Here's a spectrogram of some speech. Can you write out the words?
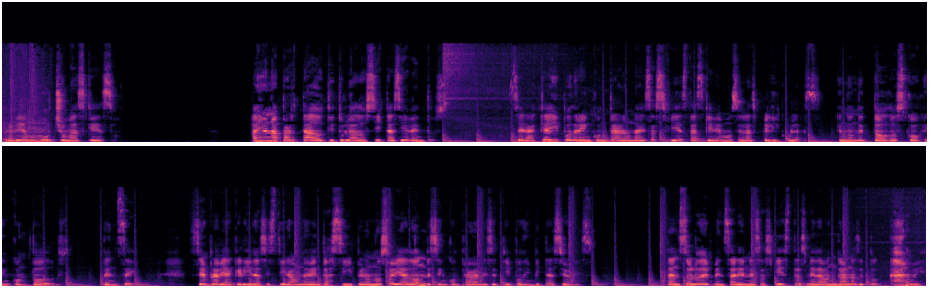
pero había mucho más que eso. Hay un apartado titulado Citas y Eventos. ¿Será que ahí podré encontrar una de esas fiestas que vemos en las películas, en donde todos cogen con todos? Pensé. Siempre había querido asistir a un evento así, pero no sabía dónde se encontraban ese tipo de invitaciones. Tan solo de pensar en esas fiestas me daban ganas de tocarme,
